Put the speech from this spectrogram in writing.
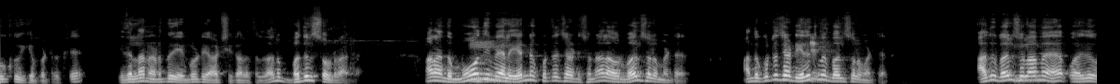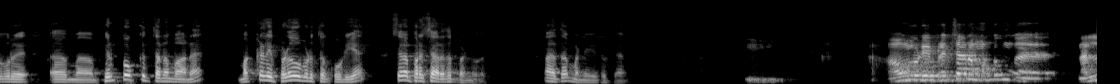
ஊக்குவிக்கப்பட்டிருக்கு? இதெல்லாம் நடந்தது எங்களுடைய ஆட்சி காலத்துல தான் பதில் சொல்றாங்க. ஆனா அந்த மோதி. மேல என்ன குற்றச்சாட்டு சொன்னாலும் அவர் பதில் சொல்ல மாட்டார். அந்த குற்றச்சாட்டு எதுக்குமே பதில் சொல்ல மாட்டார். அது பதில் சொல்லாம இது ஒரு பிற்போக்குத்தனமான மக்களை பிளவுபடுத்தக்கூடிய சில பிரச்சாரத்தை பண்ணுவார். அதைத்தான் பண்ணிக்கிட்டு இருக்காங்க. அவங்களுடைய பிரச்சாரம் மட்டும் நல்ல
